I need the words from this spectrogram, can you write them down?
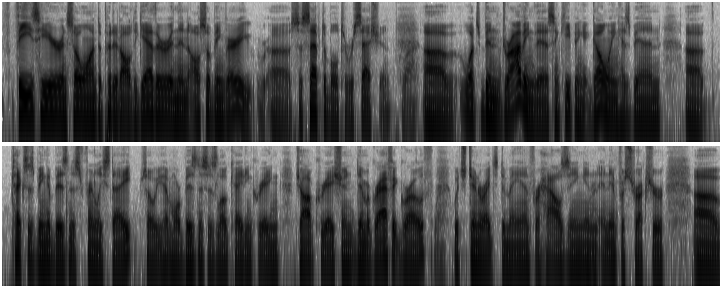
fees here and so on to put it all together, and then also being very uh, susceptible to recession. Right. Uh, what's been driving this and keeping it going has been uh, Texas being a business friendly state, so you have more businesses locating, creating job creation, demographic growth, right. which generates demand for housing and, right. and infrastructure. Uh,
